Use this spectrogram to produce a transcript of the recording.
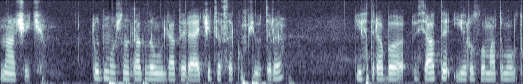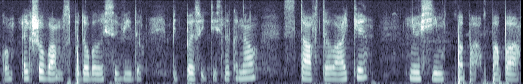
Значить, тут можна так замовляти речі, це все комп'ютери. Їх треба взяти і розламати молотком. А якщо вам сподобалося відео, підписуйтесь на канал, ставте лайки. Ну і всім па-па, па-па.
